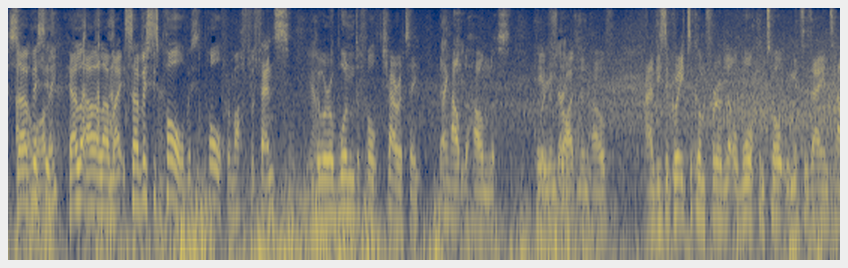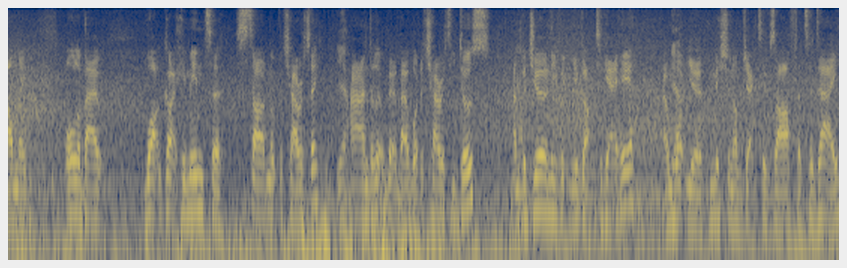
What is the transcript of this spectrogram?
So Hello, this is hello, hello, mate. So this is Paul. This is Paul from Off the Fence, who are a wonderful charity that Thank help you. the homeless here Appreciate in Brighton and Hove. And he's agreed to come for a little walk and talk with me today and tell me all about what got him into starting up the charity Yeah. and a little bit about what the charity does and the journey that you got to get here and Yeah. what your mission objectives are for today,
